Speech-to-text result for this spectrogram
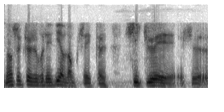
Non, ce que je voulais dire, donc, c'est que situer ce,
